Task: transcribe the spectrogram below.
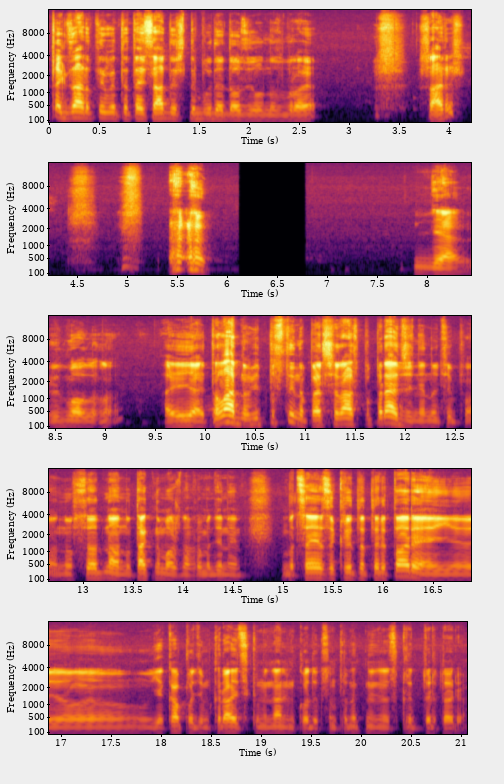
Так зараз ти в ТТ сядеш, не буде дозвілу на зброю. Шариш? Ні, відмовлено. Ай-яй. Та ладно, відпусти на перший раз попередження, ну типу, ну все одно, ну так не можна, громадянин. Бо це є закрита територія, е, яка потім карається кримінальним кодексом проникнення на закриту територію.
